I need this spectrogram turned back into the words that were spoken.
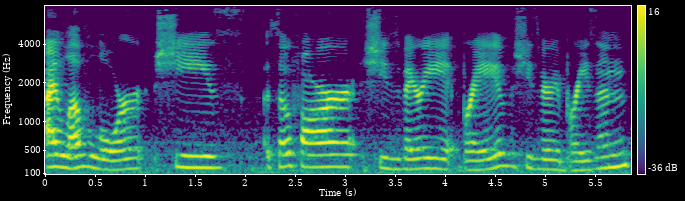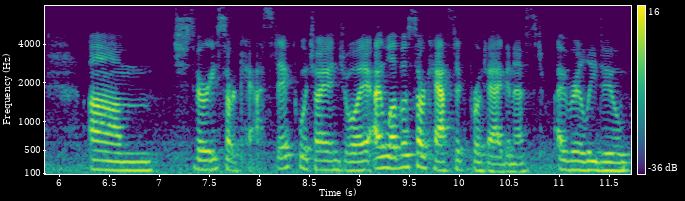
I love Lore. She's, so far, she's very brave. She's very brazen. Um, she's very sarcastic, which I enjoy. I love a sarcastic protagonist. I really do,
